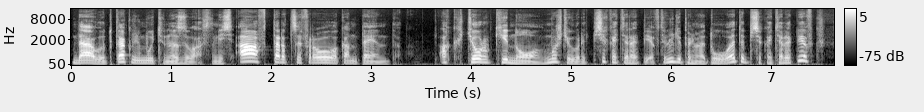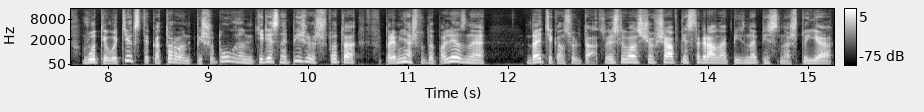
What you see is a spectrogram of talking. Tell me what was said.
да, вот как вы будете называться. Есть автор цифрового контента, актер кино. Можете говорить психотерапевт. Люди понимают, о, это психотерапевт, вот его тексты, которые он пишет. О, он интересно пишет что-то про меня, что-то полезное. Дайте консультацию. Если у вас еще в шапке Инстаграм напи- написано, что я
